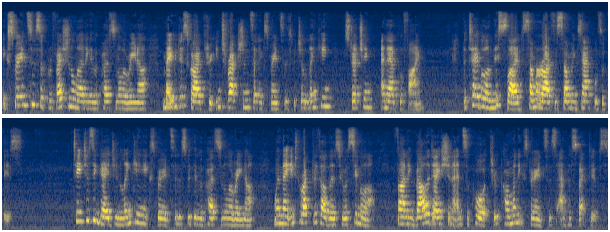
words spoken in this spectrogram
Experiences of professional learning in the personal arena may be described through interactions and experiences which are linking, stretching, and amplifying. The table on this slide summarizes some examples of this. Teachers engage in linking experiences within the personal arena when they interact with others who are similar, finding validation and support through common experiences and perspectives.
